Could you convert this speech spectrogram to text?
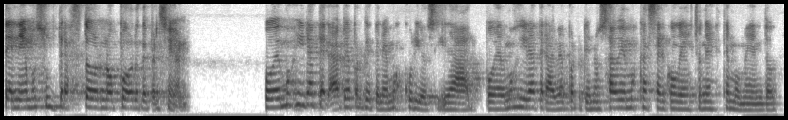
tenemos un trastorno por depresión. Podemos ir a terapia porque tenemos curiosidad, podemos ir a terapia porque no sabemos qué hacer con esto en este momento,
